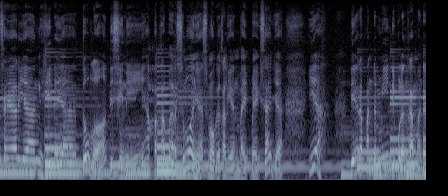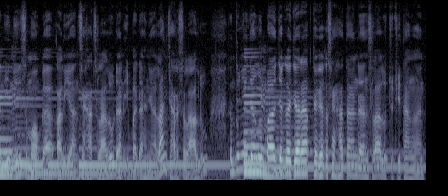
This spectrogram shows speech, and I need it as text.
dengan saya Rian Hidayatullah di sini. Apa kabar semuanya? Semoga kalian baik-baik saja. Ya, di era pandemi di bulan Ramadan ini semoga kalian sehat selalu dan ibadahnya lancar selalu. Tentunya jangan lupa jaga jarak, jaga kesehatan dan selalu cuci tangan.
